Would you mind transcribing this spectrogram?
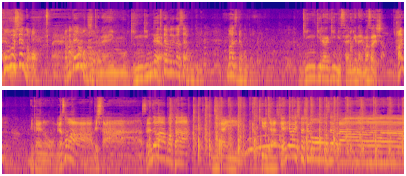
興奮してんの？やめて本当ちょっとねもうギンギンだよ。やめてください本当に。マジで本当に。ギンギラギンにさりげないマサでしたはい。でかいの皆様でした。それではまた次回98回でお会いしましょう。さよなら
